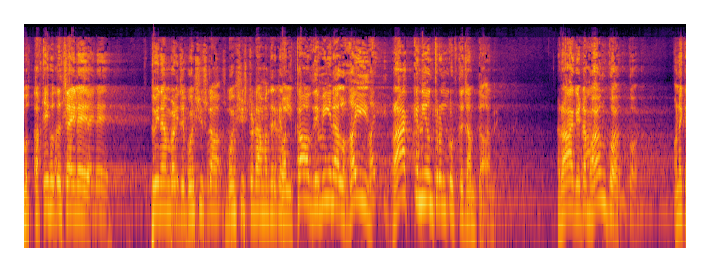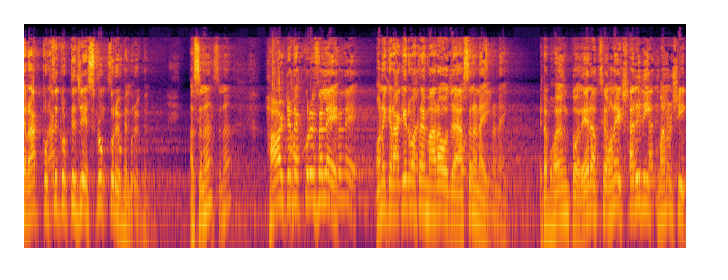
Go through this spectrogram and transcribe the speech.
মোত্তাকি হতে চাইলে দুই নাম্বার যে বৈশিষ্ট্য বৈশিষ্ট্যটা আমাদেরকে ওয়াল কাযিমিন আল গায়জ রাগকে নিয়ন্ত্রণ করতে জানতে হবে। রাগ এটা ভয়ঙ্কর। অনেকে রাগ করতে করতে যে স্ট্রোক করে ফেলে। আছে না? হার্ট অ্যাটাক করে ফেলে। অনেকে রাগের মাথায় মারাও যায় না নাই? এটা ভয়ঙ্কর। এর আছে অনেক শারীরিক, মানসিক,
